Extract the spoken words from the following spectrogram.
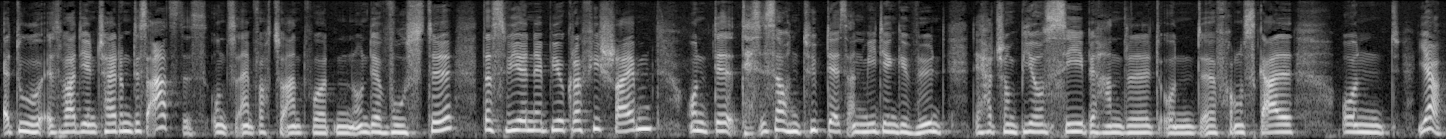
äh, du, es war die Entscheidung des Arztes, uns einfach zu antworten. Und er wusste, dass wir eine Biografie schreiben. Und der, das ist auch ein Typ, der ist an Medien gewöhnt. Der hat schon Beyoncé behandelt und äh, France Gall. Und ja,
